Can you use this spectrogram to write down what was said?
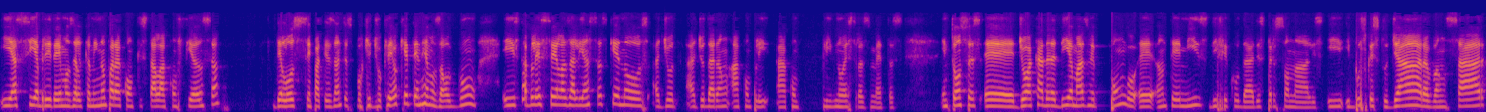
e assim abriremos o caminho para conquistar a confiança de los simpatizantes, porque eu creio que temos algum, e estabelecer as alianças que nos ajud ajudarão a cumprir, a cumprir nossas metas. Então, eh, eu a cada dia mais me pongo eh, ante minhas dificuldades personais e, e busco estudar, avançar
